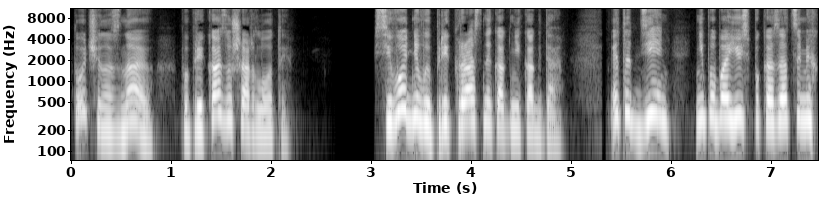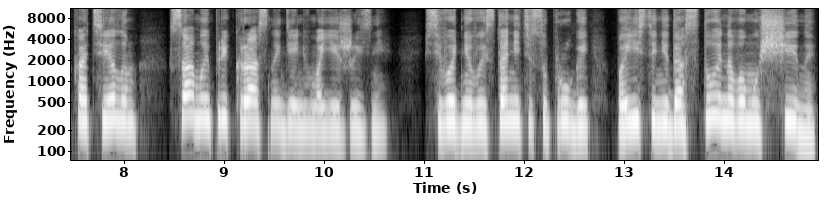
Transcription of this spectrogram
точно знаю, по приказу Шарлоты. «Сегодня вы прекрасны как никогда. Этот день, не побоюсь показаться мягкотелым, самый прекрасный день в моей жизни. Сегодня вы станете супругой поистине достойного мужчины.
